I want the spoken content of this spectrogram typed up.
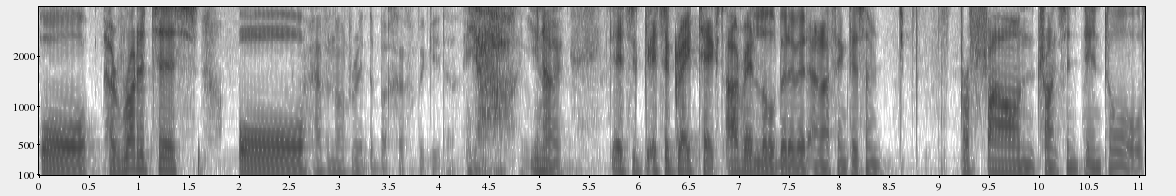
or Herodotus or I have not read the Bhagavad Gita. yeah, you know, it's a, it's a great text. I've read a little bit of it, and I think there's some profound transcendental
